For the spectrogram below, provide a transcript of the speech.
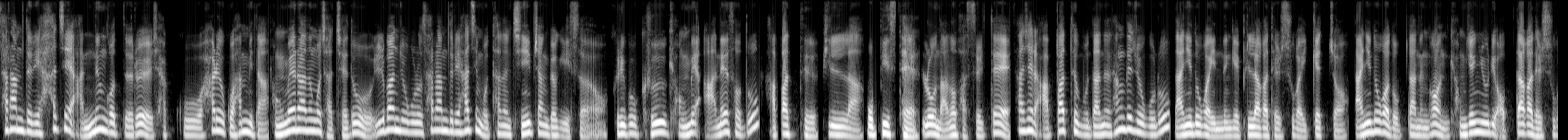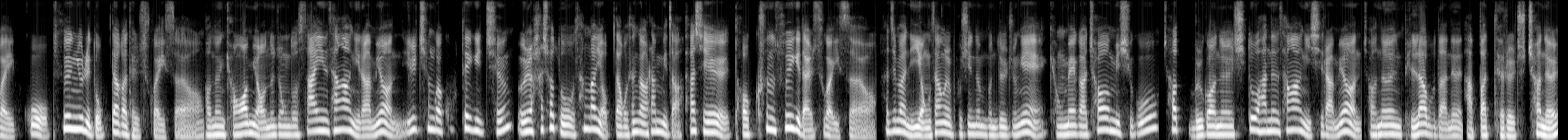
사람들이 하지 않는 것들을 자꾸 하려고 합니다. 경매라는 것 자체도 일반적으로 사람들이 하지 못하는 진입장벽이 있어요. 그리고 그 경매 안에서도 아파트, 빌라, 오피스텔로 나눠 봤을 때 사실 아파트보다는 상대적으로 난이도가 있는 게 빌라가 될 수가 있겠죠. 난이도가 높다는 건 경쟁률이 없다가 될 수가 있고 수익률이 높다가 될 수가 있어요. 저는 경험이 어느 정도 쌓인 상황이라면 1층과 꼭대기층을 하셔도 상관이 없다고 생각을 합니다. 사실 더 큰 수익이 날 수가 있어요. 하지만 이 영상을 보시는 분들 중에 경매가 처음이시고 첫 물건을 시도하는 상황이시라면 저는 빌라보다는 아파트를 추천을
